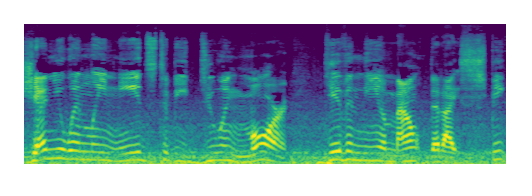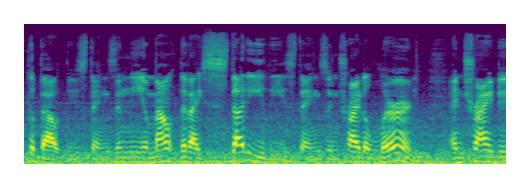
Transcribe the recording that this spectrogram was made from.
genuinely needs to be doing more given the amount that I speak about these things and the amount that I study these things and try to learn and try to,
